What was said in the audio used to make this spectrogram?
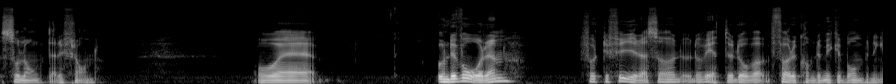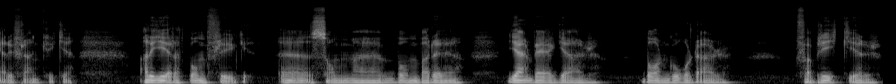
så långt därifrån. Och eh, under våren 44 så då vet du, då var, förekom det mycket bombningar i Frankrike. Allierat bombflyg eh, som eh, bombade järnvägar, barngårdar, fabriker,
